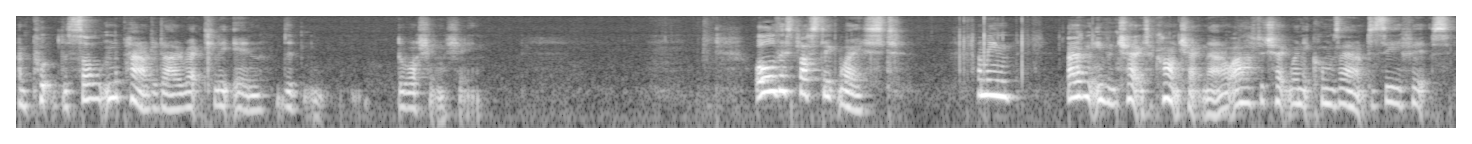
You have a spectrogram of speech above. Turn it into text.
and put the salt and the powder directly in the, the washing machine. All this plastic waste. I mean, I haven't even checked. I can't check now. I'll have to check when it comes out to see if it's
